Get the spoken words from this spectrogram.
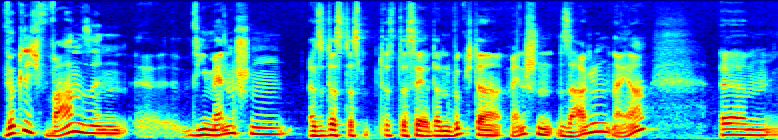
wirklich Wahnsinn, äh, wie Menschen, also dass, dass, dass, dass ja dann wirklich da Menschen sagen, naja, ähm,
